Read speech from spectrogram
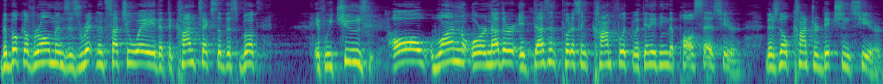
The book of Romans is written in such a way that the context of this book, if we choose all one or another, it doesn't put us in conflict with anything that Paul says here. There's no contradictions here.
